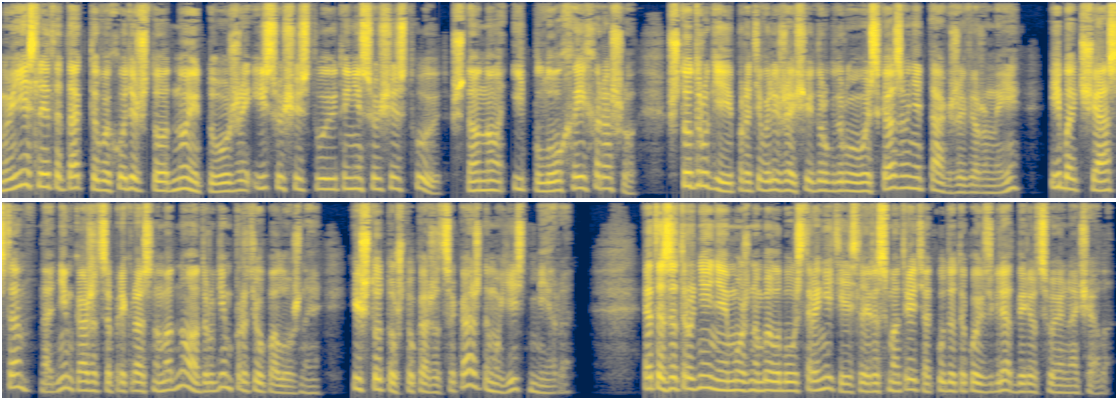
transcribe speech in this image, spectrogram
Но если это так, то выходит, что одно и то же и существует, и не существует, что оно и плохо, и хорошо, что другие противолежащие друг другу высказывания также верны, ибо часто одним кажется прекрасным одно, а другим противоположное, и что то, что кажется каждому, есть мера. Это затруднение можно было бы устранить, если рассмотреть, откуда такой взгляд берет свое начало.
